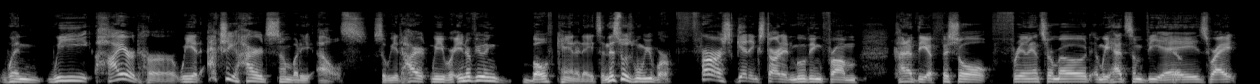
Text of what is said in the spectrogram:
when we hired her, we had actually hired somebody else. So we had hired, we were interviewing both candidates. And this was when we were first getting started moving from kind of the official freelancer mode. And we had some VAs, yep. right?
